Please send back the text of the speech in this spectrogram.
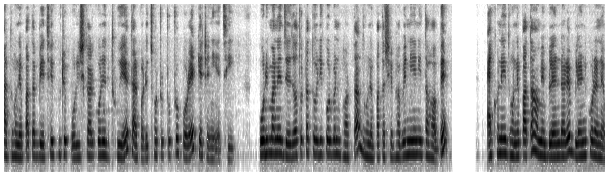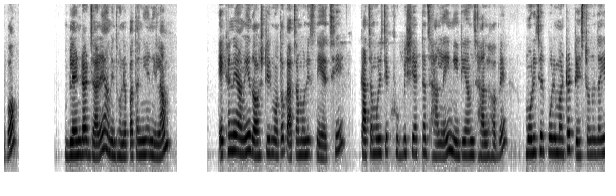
আর ধনে পাতা বেছে ঘুটে পরিষ্কার করে ধুয়ে তারপরে ছোট টুকরো করে কেটে নিয়েছি। পরিমাণে যে যতটা তৈরি করবেন ভর্তা, ধনে পাতা সেভাবে নিয়ে নিতে হবে। এখন এই ধনে পাতা আমি ব্লেন্ডারে ব্লেন্ড করে নেব। ব্লেন্ডার জারে আমি ধনে পাতা নিয়ে নিলাম। এখানে আমি দশটির মতো কাঁচামরিচ নিয়েছি। কাঁচামরিচে খুব বেশি একটা ঝাল নেই, মিডিয়াম ঝাল হবে। মরিচের পরিমাণটা টেস্ট অনুযায়ী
